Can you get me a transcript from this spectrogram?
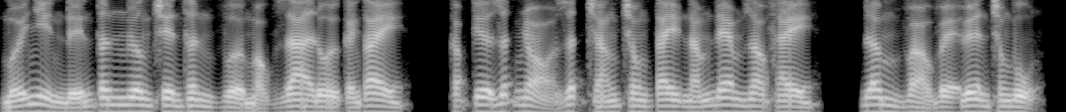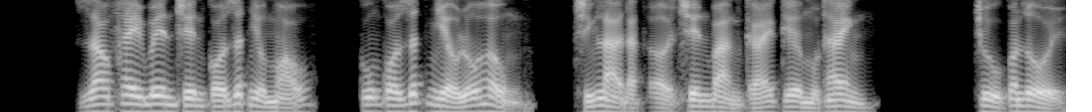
mới nhìn đến tân nương trên thân vừa mọc ra đôi cánh tay, cặp kia rất nhỏ rất trắng trong tay nắm đem dao phay, đâm vào vệ uyên trong bụng. Dao phay bên trên có rất nhiều máu, cũng có rất nhiều lỗ hổng, chính là đặt ở trên bàn cái kia một thanh. Chủ quan rồi.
